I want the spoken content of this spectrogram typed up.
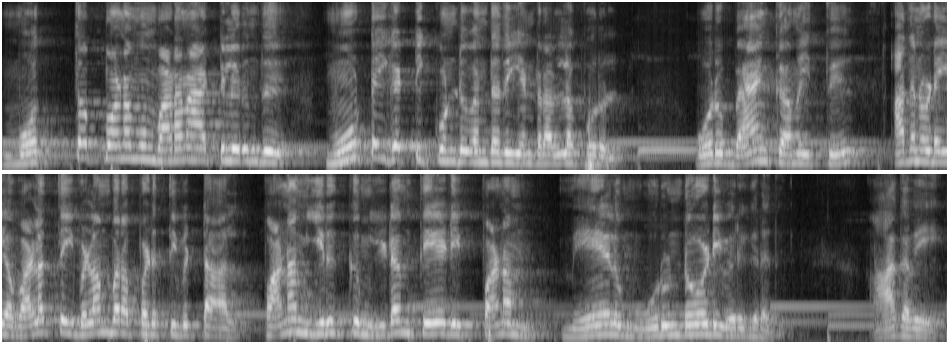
மொத்த பணமும் வடநாட்டிலிருந்து மூட்டை கட்டி கொண்டு வந்தது என்றல்ல பொருள். ஒரு பேங்க் அமைத்து அதனுடைய வளத்தை விளம்பரப்படுத்திவிட்டால் பணம் இருக்கும் இடம் தேடி பணம் மேலும் உருண்டோடி வருகிறது. ஆகவே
